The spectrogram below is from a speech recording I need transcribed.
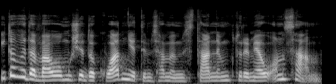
i to wydawało mu się dokładnie tym samym stanem, który miał on sam.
